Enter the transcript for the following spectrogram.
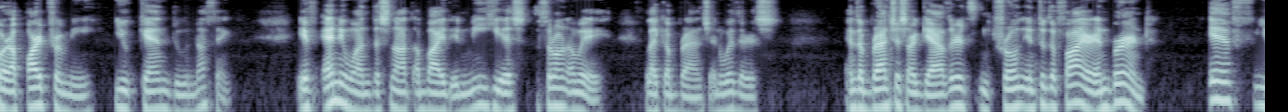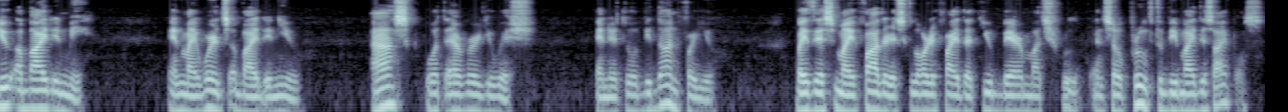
For apart from me, you can do nothing. If anyone does not abide in me, he is thrown away like a branch and withers. And the branches are gathered and thrown into the fire and burned. If you abide in me, and my words abide in you, ask whatever you wish, and it will be done for you. By this my Father is glorified that you bear much fruit, and so prove to be my disciples.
